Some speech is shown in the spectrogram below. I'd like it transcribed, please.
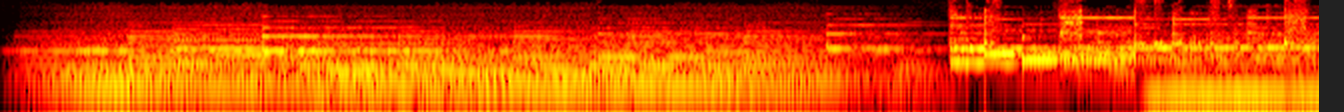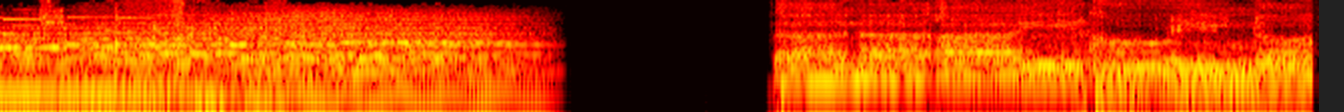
Tanah airku Indonesia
